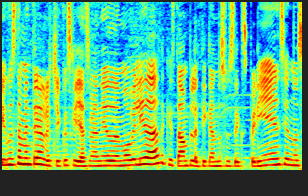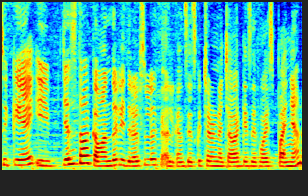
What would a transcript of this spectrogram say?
y justamente eran los chicos que ya se habían ido de movilidad, que estaban platicando sus experiencias, no sé qué, y ya se estaba acabando literal solo alcancé a escuchar a una chava que se fue a España,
